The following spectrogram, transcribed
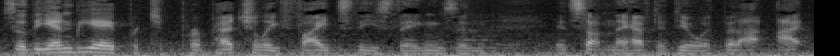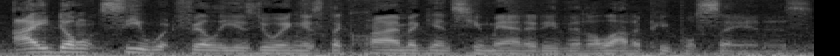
so the NBA per- perpetually fights these things, and it's something they have to deal with. But I, I, I, don't see what Philly is doing as the crime against humanity that a lot of people say it is.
